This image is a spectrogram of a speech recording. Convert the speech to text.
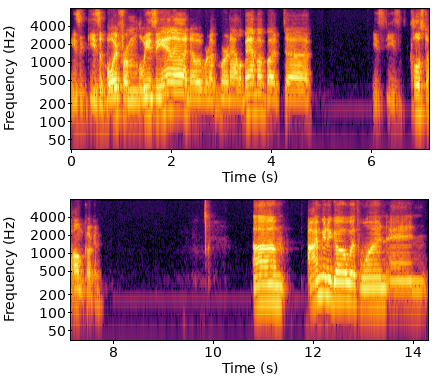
He's a he's a boy from Louisiana. I know we're not we're in Alabama, but uh, he's he's close to home cooking. Um, I'm gonna go with one, and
